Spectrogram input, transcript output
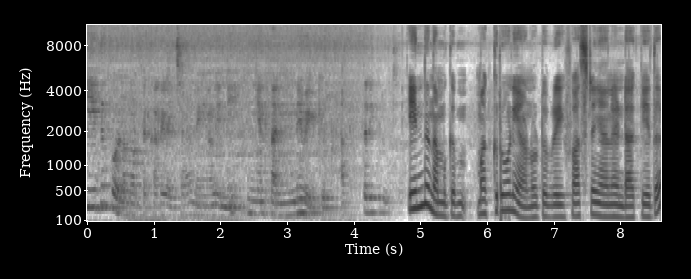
മുട്ടക്കറി വെച്ചാൽ നിങ്ങൾ ഇനി ഇങ്ങനെ തന്നെ വെക്കും. അത്രയ്ക്ക് രുചി ഇന്ന് നമുക്ക് മക്രോണിയാണ് കേട്ടോ ബ്രേക്ക്ഫാസ്റ്റ് ഞാൻ ഉണ്ടാക്കിയത്.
